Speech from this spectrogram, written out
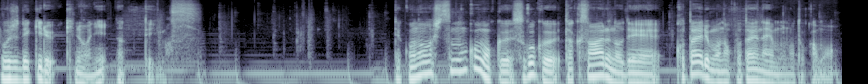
表示できる機能になっています。で、この質問項目すごくたくさんあるので、答えるもの答えないものとかも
